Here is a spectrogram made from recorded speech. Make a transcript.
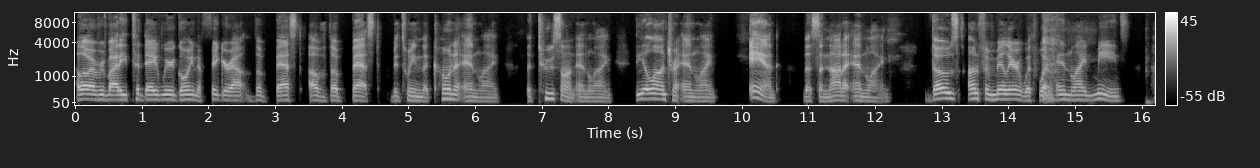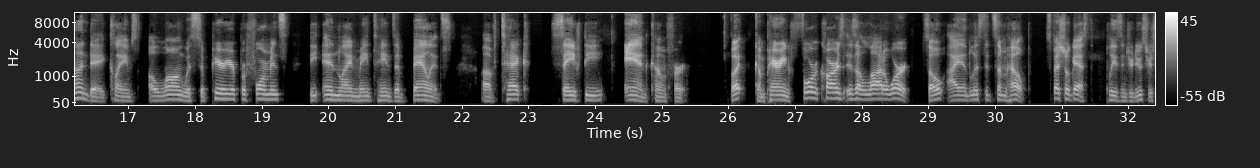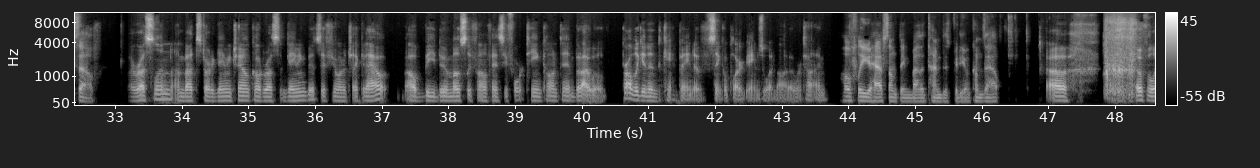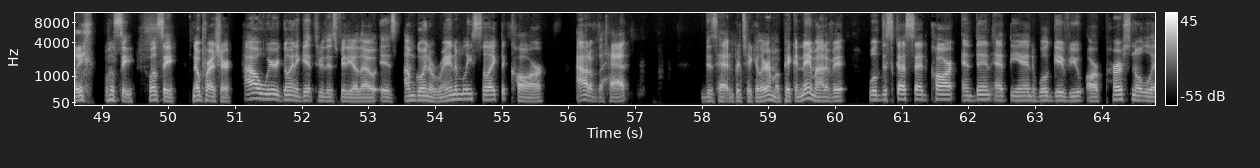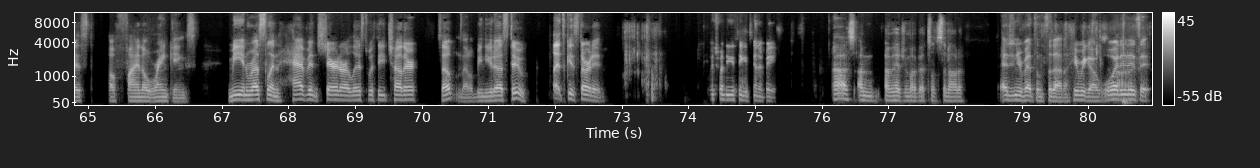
Hello, everybody. Today we're going to figure out the best of the best between the Kona N line, the Tucson N line, the Elantra N line, and the Sonata N line. Those unfamiliar with what N line means, Hyundai claims, along with superior performance, the N line maintains a balance of tech, safety, and comfort. But comparing four cars is a lot of work. So I enlisted some help. Special guest, please introduce yourself. By Rustlin, I'm about to start a gaming channel called Rustlin Gaming Bits. If you want to check it out, I'll be doing mostly Final Fantasy 14 content, but I will probably get into campaign of single player games and whatnot over time. Hopefully, you have something by the time this video comes out. Uh, hopefully. We'll see. We'll see. No pressure. How we're going to get through this video, though, is I'm going to randomly select a car out of the hat this hat in particular. I'm gonna pick a name out of it. We'll discuss said car, and then at the end, we'll give you our personal list of final rankings. Me and Rustlin haven't shared our list with each other, so that'll be new to us too. Let's get started. Which one do you think it's gonna be? Uh, I'm I'm hedging my bets on Sonata. Edging your bets on Sonata. Here we go. Sonata. What is it?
